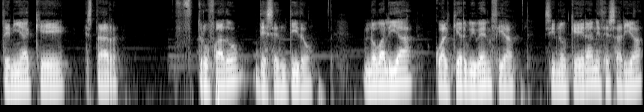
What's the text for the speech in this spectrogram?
tenía que estar trufado de sentido. No valía cualquier vivencia, sino que era necesaria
